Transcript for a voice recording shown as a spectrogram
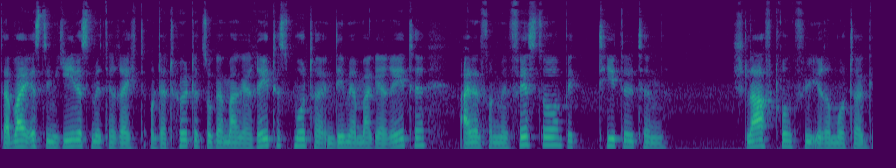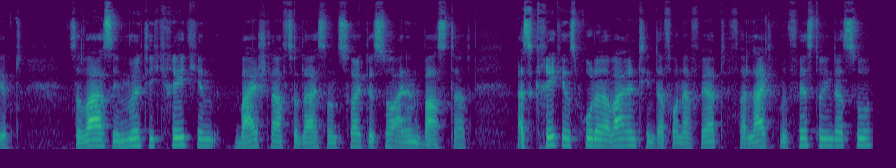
Dabei ist ihm jedes Mittel recht, und er tötet sogar Margaretes Mutter, indem er Margarete einen von Mephisto betitelten Schlaftrunk für ihre Mutter gibt. So war es ihm möglich, Gretchen Beischlaf zu leisten und zeugte so einen Bastard. Als Gretchens Bruder Valentin davon erfährt, verleitet Mephisto ihn dazu,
